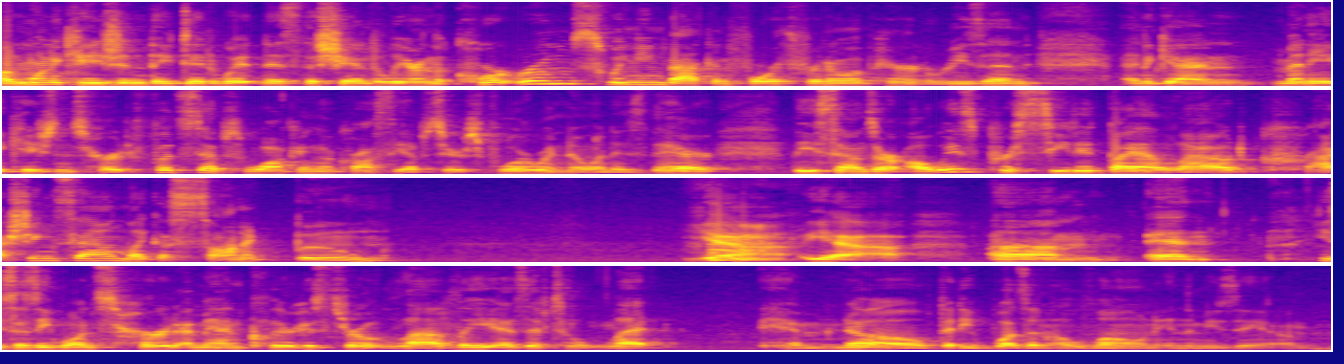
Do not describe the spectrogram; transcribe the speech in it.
on one occasion, they did witness the chandelier in the courtroom swinging back and forth for no apparent reason. And again, many occasions heard footsteps walking across the upstairs floor when no one is there. These sounds are always preceded by a loud crashing sound like a sonic boom. Yeah, yeah. Um, and he says he once heard a man clear his throat loudly as if to let him know that he wasn't alone in the museum.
